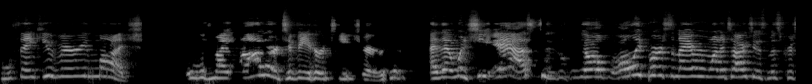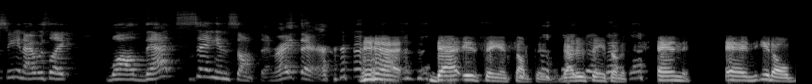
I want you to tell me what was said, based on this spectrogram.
Well, thank you very much. It was my honor to be her teacher. And then when she asked, you know, only person I ever want to talk to is Miss Christine. I was like, well, that's saying something right there. yeah, that is saying something. That is saying something. And and you know,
